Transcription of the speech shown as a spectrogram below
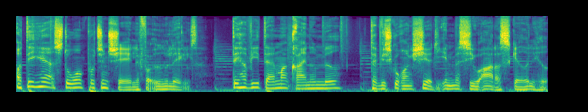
Og det her store potentiale for ødelæggelse, det har vi i Danmark regnet med, da vi skulle rangere de invasive arters skadelighed.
